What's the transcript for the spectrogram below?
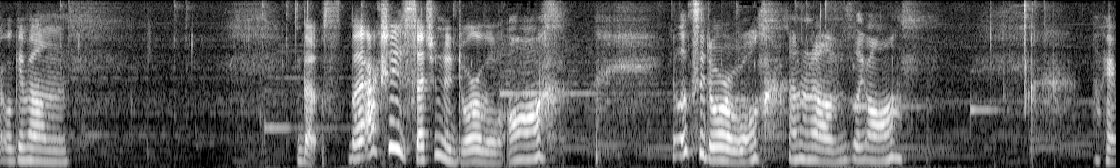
Okay, we'll give him those. But actually, it's such an adorable. Aw. It looks adorable. I don't know. I'm just like, aw. Okay,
